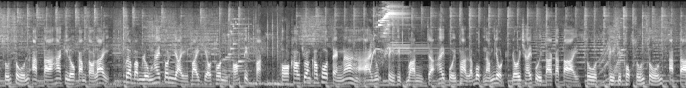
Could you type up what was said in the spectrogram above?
4600 อัตรา 5 กิโลกรัมต่อไร่ เพื่อบำรุงให้ต้นใหญ่ใบเขียวทนพร้อมติดฝัก พอเข้าช่วงข้าวโพดแต่งหน้าหาอายุ 40 วัน จะให้ปุ๋ยผ่านระบบน้ำหยด โดยใช้ปุ๋ยตากระต่าย สูตร 4600 อัตรา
